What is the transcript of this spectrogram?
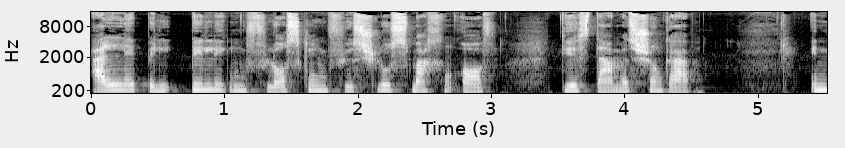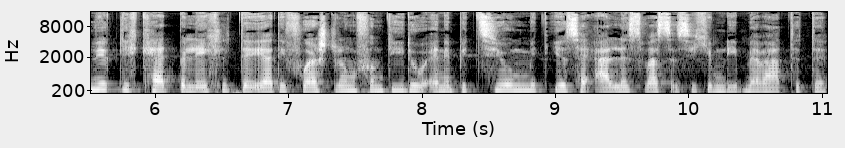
alle billigen Floskeln fürs Schlussmachen auf, die es damals schon gab. In Wirklichkeit belächelte er die Vorstellung von Dido, eine Beziehung mit ihr sei alles, was er sich im Leben erwartete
